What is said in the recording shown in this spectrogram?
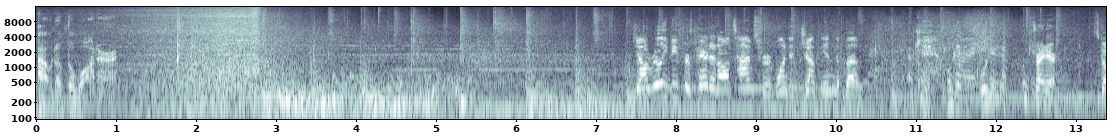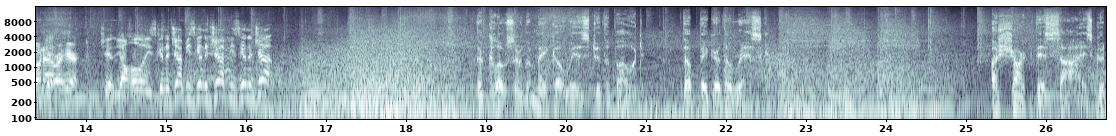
out of the water. Y'all really be prepared at all times for one to jump in the boat. Okay, we'll get it. We'll get it. It's right here. It's going out right here. Shit, Y'all hold on. He's gonna jump. He's gonna jump. He's gonna jump. The closer the Mako is to the boat, the bigger the risk. A shark this size could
